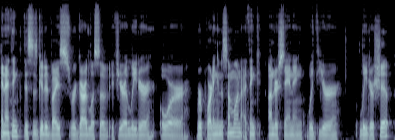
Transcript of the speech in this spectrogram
And I think this is good advice, regardless of if you're a leader or reporting into someone. I think understanding with your leadership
